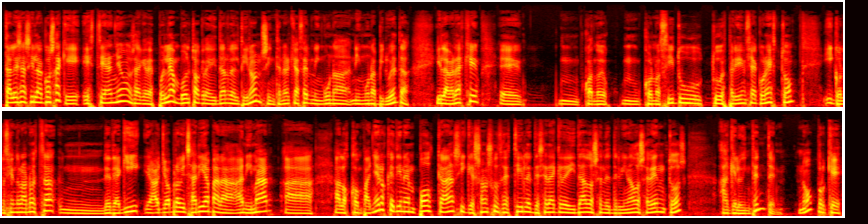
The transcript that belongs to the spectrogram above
Tal es así la cosa que este año, o sea, que después le han vuelto a acreditar del tirón, sin tener que hacer ninguna, ninguna pirueta. Y la verdad es que eh, Mm, cuando mm, conocí tu, experiencia con esto y conociendo la nuestra, mm, desde aquí yo aprovecharía para animar a, a los compañeros que tienen podcast y que son susceptibles de ser acreditados en determinados eventos a que lo intenten, ¿no? Porque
